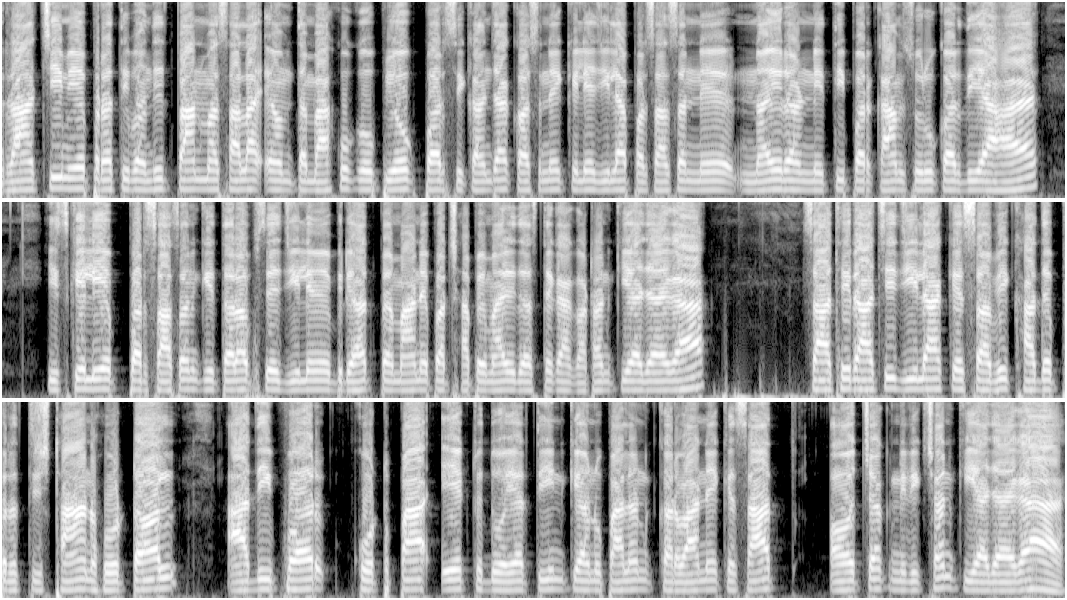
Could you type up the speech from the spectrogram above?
रांची में प्रतिबंधित पान मसाला एवं तंबाकू के उपयोग पर शिकंजा कसने के लिए जिला प्रशासन ने नई रणनीति पर काम शुरू कर दिया है। इसके लिए प्रशासन की तरफ़ से ज़िले में बृहद पैमाने पर छापेमारी दस्ते का गठन किया जाएगा। साथ ही रांची जिला के सभी खाद्य प्रतिष्ठान, होटल आदि पर कोटपा एक्ट 2003 के अनुपालन करवाने के साथ औचक निरीक्षण किया जाएगा।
